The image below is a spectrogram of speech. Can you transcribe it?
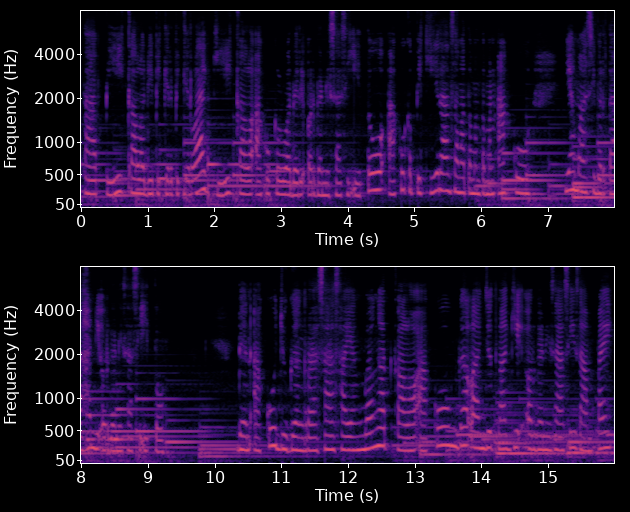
Tapi kalau dipikir-pikir lagi, kalau aku keluar dari organisasi itu, aku kepikiran sama teman-teman aku yang masih bertahan di organisasi itu. Dan aku juga ngerasa sayang banget kalau aku nggak lanjut lagi organisasi sampai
